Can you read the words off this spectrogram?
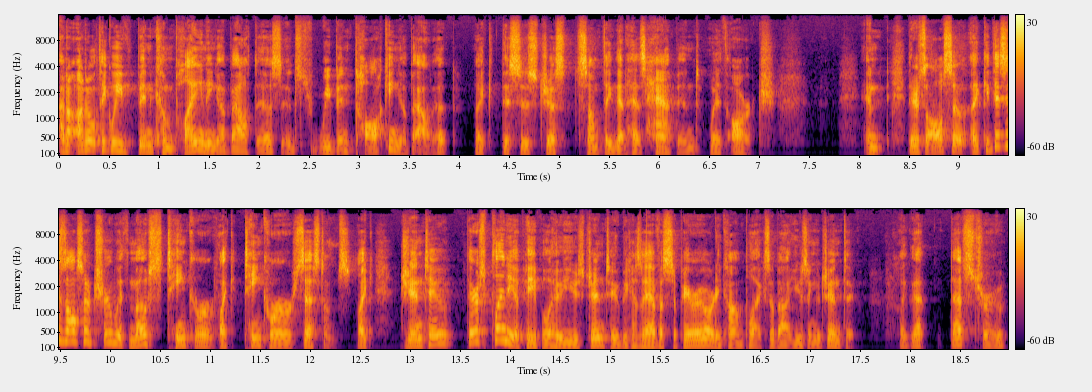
I don't I don't think we've been complaining about this. It's we've been talking about it. Like this is just something that has happened with Arch. And there's also like this is also true with most tinker like tinkerer systems. Like Gentoo, there's plenty of people who use Gentoo because they have a superiority complex about using a Gentoo. Like that that's true.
